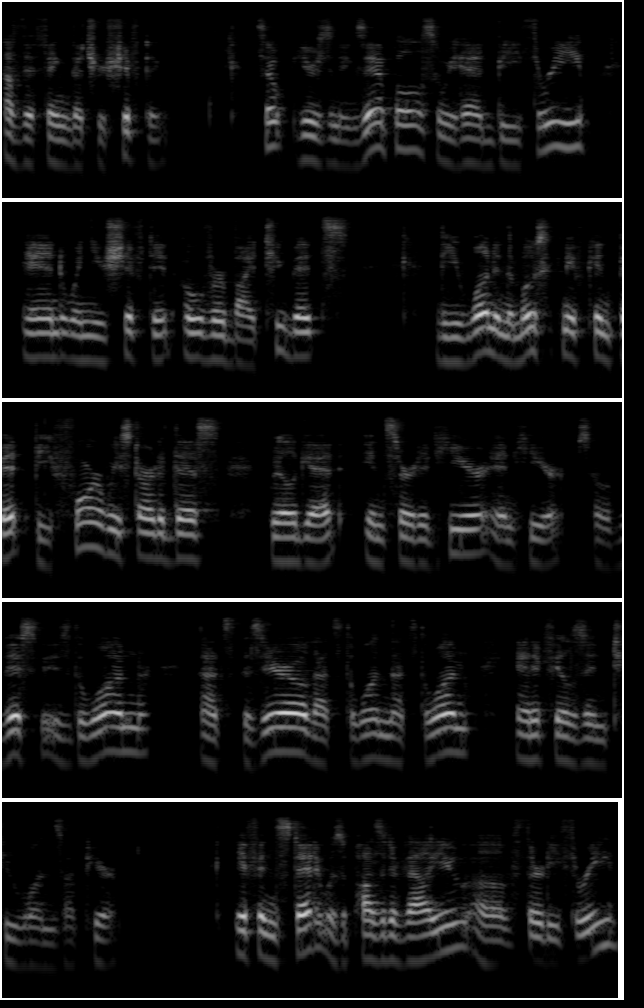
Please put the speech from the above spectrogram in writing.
of the thing that you're shifting. So here's an example. So we had B3, and when you shift it over by two bits, the one in the most significant bit before we started this will get inserted here and here. So this is the one, that's the zero, that's the one, that's the one, and it fills in two ones up here. If instead it was a positive value of 33,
